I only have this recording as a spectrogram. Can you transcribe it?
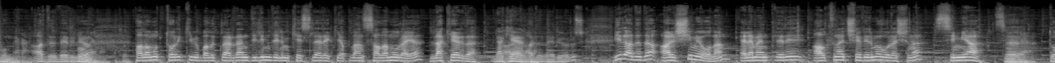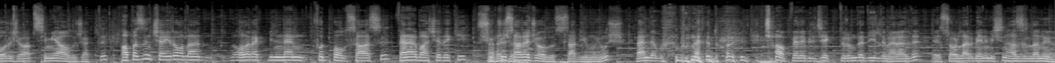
Bumerang. adı veriliyor. Bumerang, evet. Palamut, torik gibi balıklardan dilim dilim kesilerek yapılan salamuraya lakerda, Lakerda. adı veriyoruz. Bir adı da alşimi olan elementleri altına çevirme uğraşına simya. Simya. e, doğru cevap simya olacaktı. Papazın çayırı olan olarak bilinen futbol sahası Fenerbahçe'deki Şükrü Saracoğlu. Saracoğlu stadyumuymuş. Ben de bu, bunlara doğru cevap verebilecek durumda değildim herhalde. E, sorular benim için hazırlanıyor.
